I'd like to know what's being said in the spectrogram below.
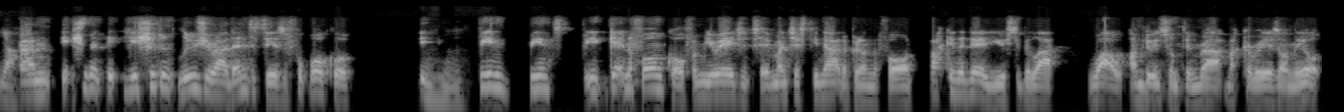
yeah. and it shouldn't. It, you shouldn't lose your identity as a football club. it- Mhm. being being be, getting a phone call from your agent saying Manchester United have been on the phone. Back in the day, you used to be like, "Wow, I'm doing something right. My career's on the up."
